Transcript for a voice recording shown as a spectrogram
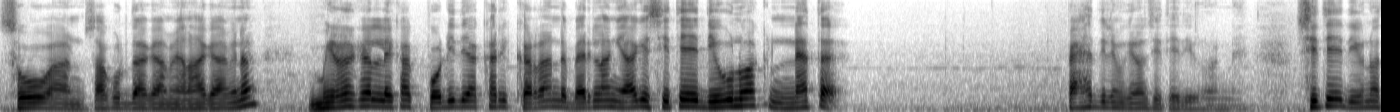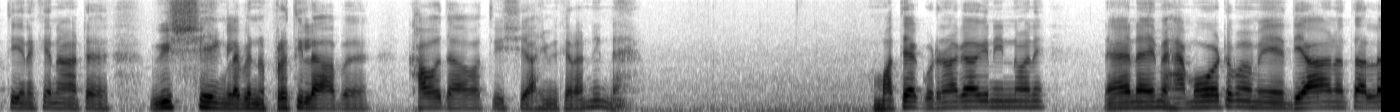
සෝවාන් සකු르දාගාමී අනාගාමී නම් මිරකල් එකක් පොඩි දෙයක් හරි කරන්න බැරි නම් යාගේ සිතේ දියුණුවක් නැත. පැහැදිලිම කියනවා සිතේ දියුණුවක් නැහැ. සිතේ දියුණුවක් තියෙන කෙනාට විශ්වයෙන් ලැබෙන ප්‍රතිලාභ කවදාවත් විශ්වය අහිමි කරන්නේ නැහැ. මතයක් ගොඩනගාගෙන ඉන්නවනේ. නෑ නෑ එම හැමෝටම මේ ධානතල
